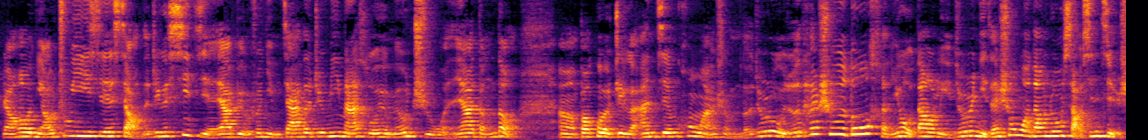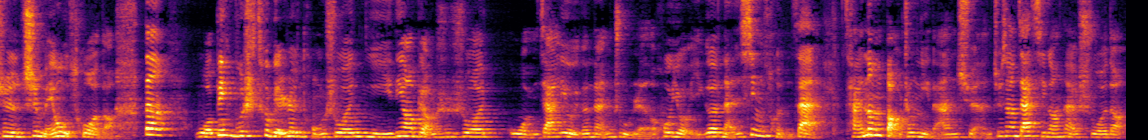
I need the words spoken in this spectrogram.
然后你要注意一些小的这个细节呀，比如说你们家的这个密码锁有没有指纹呀等等，嗯，包括这个安监控啊什么的，就是我觉得他说的都很有道理，就是你在生活当中小心谨慎是没有错的，但。我并不是特别认同说你一定要表示说我们家里有一个男主人或有一个男性存在才能保证你的安全。就像佳琪刚才说的，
